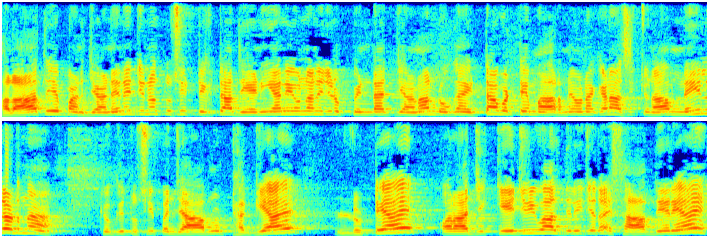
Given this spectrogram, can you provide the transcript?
ਹਾਲਾਤ ਇਹ ਬਣ ਜਾਣੇ ਨੇ ਜਿਹਨਾਂ ਤੁਸੀਂ ਟਿਕਟਾਂ ਦੇਣੀਆਂ ਨੇ, ਉਹਨਾਂ ਨੇ ਜਦੋਂ ਪਿੰਡਾਂ 'ਚ ਜਾਣਾ, ਲੋਕਾਂ ਇੱਟਾਂ ਵੱਟੇ ਮਾਰਨੇ, ਉਹਨਾਂ ਕਹਿਣਾ, ਅਸੀਂ ਚੁਣਾਵ ਨਹੀਂ ਲੜਨਾ, ਕਿਉਂਕਿ ਤੁਸੀਂ ਪੰਜਾਬ ਨੂੰ ਠੱਗਿਆ ਹੈ ਲੁੱਟਿਆ ਹੈ ਔਰ ਅੱਜ ਕੇਜਰੀਵਾਲ ਦਿੱਲੀ 'ਚ ਦਾ ਹਿਸਾਬ ਦੇ ਰਿਹਾ ਹੈ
